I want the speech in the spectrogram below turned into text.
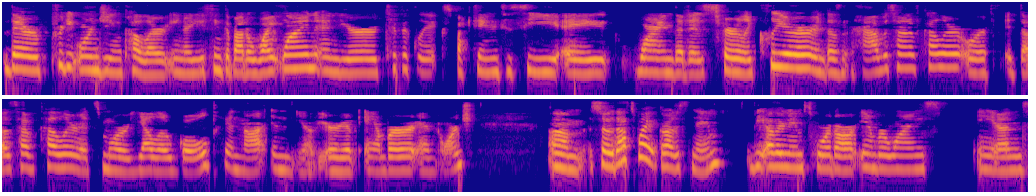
they're pretty orangey in color. You know, you think about a white wine and you're typically expecting to see a wine that is fairly clear and doesn't have a ton of color, or if it does have color, it's more yellow gold and not in you know the area of amber and orange. Um, so that's why it got its name. The other names for it are amber wines, and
